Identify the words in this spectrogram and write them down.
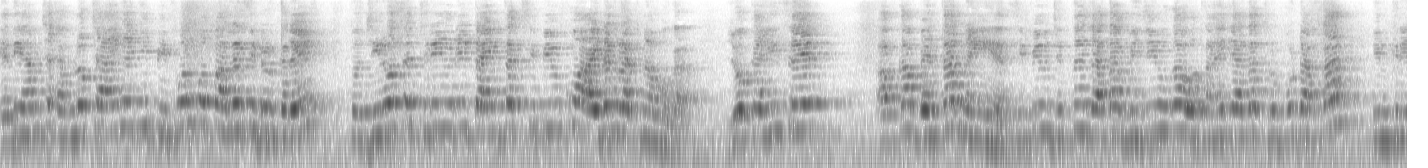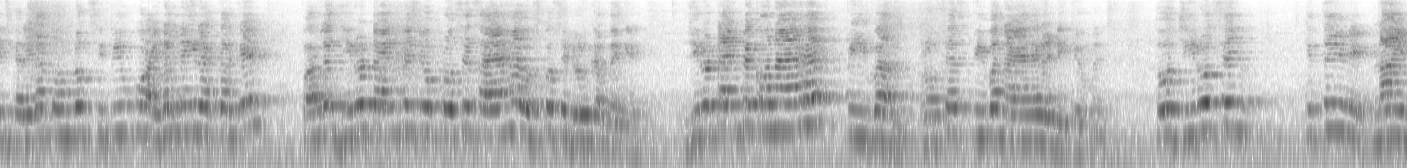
यदि हम हम लोग चाहेंगे कि P4 को पहले शेड्यूल करें तो ज़ीरो से थ्री यूनिट टाइम तक सीपीयू को आइडल रखना होगा, जो कहीं से आपका बेहतर नहीं है। सीपीयू जितना ज़्यादा बिज़ी होगा, उतना ही ज़्यादा थ्रूपुट आपका इंक्रीज करेगा। तो हम लोग सीपीयू को आइडल नहीं रख करके, पहले ज़ीरो टाइम पे जो प्रोसेस आया है, उसको शेड्यूल कर देंगे। ज़ीरो टाइम पे कौन आया है? P1 प्रोसेस P1 आया है रेडी क्यू में। तो ज़ीरो से कितने यूनिट नाइन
